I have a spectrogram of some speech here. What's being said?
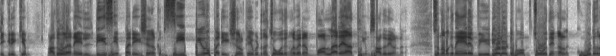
ഡിഗ്രിക്കും അതുപോലെ തന്നെ എൽ ഡി സി പരീക്ഷകൾക്കും സി പി ഒ പരീക്ഷകൾക്കും ഇവിടുന്ന് ചോദ്യങ്ങൾ വരാൻ വളരെയധികം സാധ്യതയുണ്ട്. സോ നമുക്ക് നേരെ വീഡിയോയിലോട്ട് പോകാം ചോദ്യങ്ങൾ കൂടുതൽ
